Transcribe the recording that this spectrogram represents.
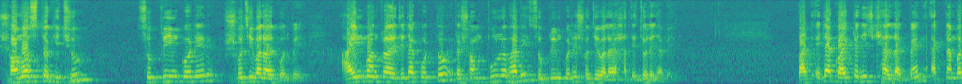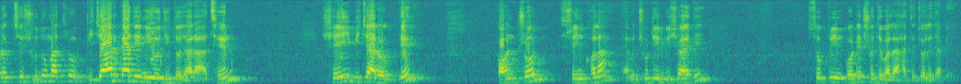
সমস্ত কিছু সুপ্রিম কোর্টের সচিবালয় করবে। আইন মন্ত্রণালয় যেটা করতো, এটা সম্পূর্ণভাবে সুপ্রিম কোর্টের সচিবালয়ের হাতে চলে যাবে। বাট এটা কয়েকটা জিনিস খেয়াল রাখবেন। এক নাম্বার হচ্ছে শুধুমাত্র বিচার কাজে নিয়োজিত যারা আছেন, সেই বিচারকদের কন্ট্রোল শৃঙ্খলা এবং ছুটির বিষয়াদি সুপ্রিম কোর্টের সচিবালয়ের হাতে চলে যাবে।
